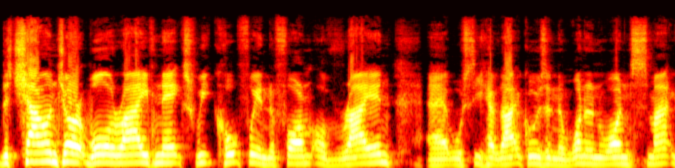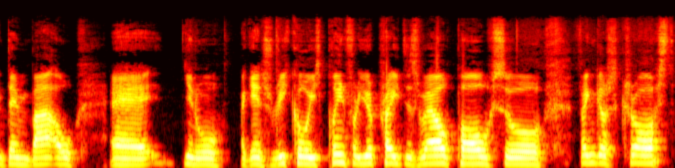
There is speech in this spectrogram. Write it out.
The challenger will arrive next week, hopefully in the form of Ryan. Uh, we'll see how that goes in the one on one SmackDown battle. Uh, you know, against Rico. He's playing for your pride as well, Paul. So fingers crossed.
